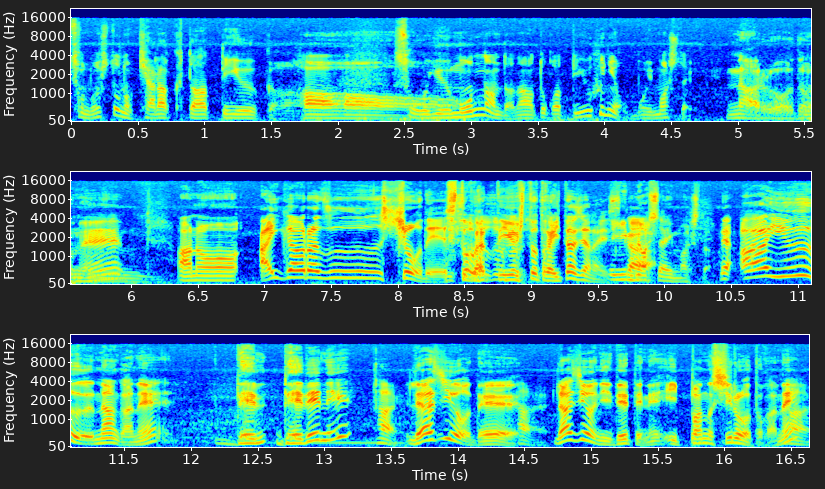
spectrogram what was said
その人のキャラクターっていうかそういうもんなんだなとかっていうふうには思いましたよ。なるほどね、うん、あの相変わらず師匠ですとかっていう人とかいたじゃないですか。いましたいました。でああいうなんかねでででね、はい、ラジオで、はい、ラジオに出てね一般の素人がね、はい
